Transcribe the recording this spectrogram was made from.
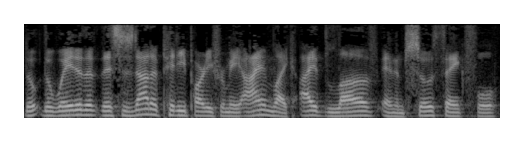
the, the weight of the, this is not a pity party for me. I am like I love and am so thankful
